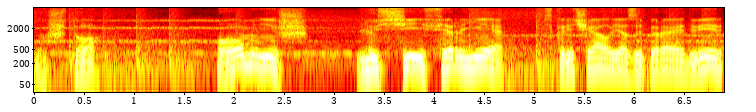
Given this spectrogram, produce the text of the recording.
«Ну что, помнишь?» «Люси Ферье!» — вскричал я, запирая дверь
